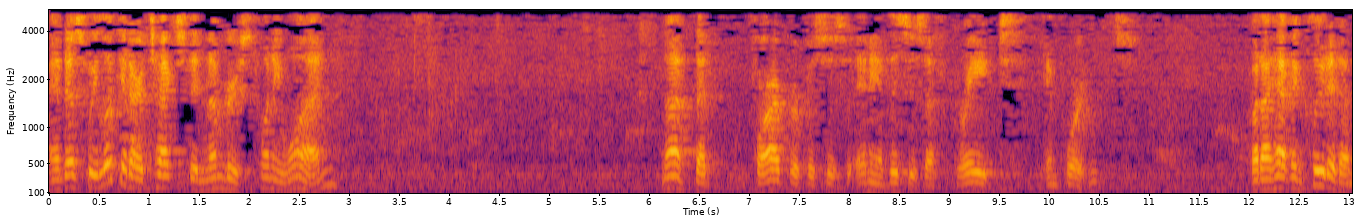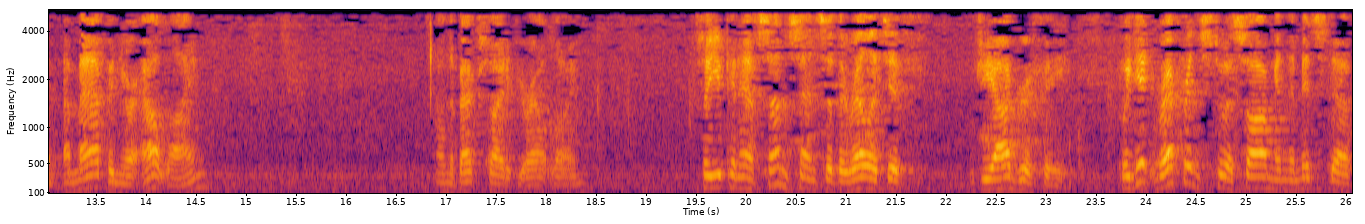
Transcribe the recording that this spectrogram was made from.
And as we look at our text in Numbers 21, not that for our purposes any of this is of great importance, but I have included a, a map in your outline on the back side of your outline so you can have some sense of the relative geography. We get reference to a song in the midst of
